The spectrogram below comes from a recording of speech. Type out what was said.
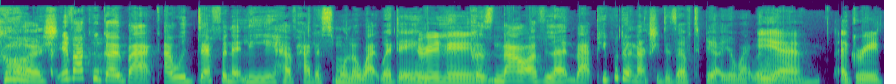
gosh, if I could go back, I would definitely have had a smaller white wedding. Really? Because now I've learned that people don't actually deserve to be at your white wedding. Yeah, agreed.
